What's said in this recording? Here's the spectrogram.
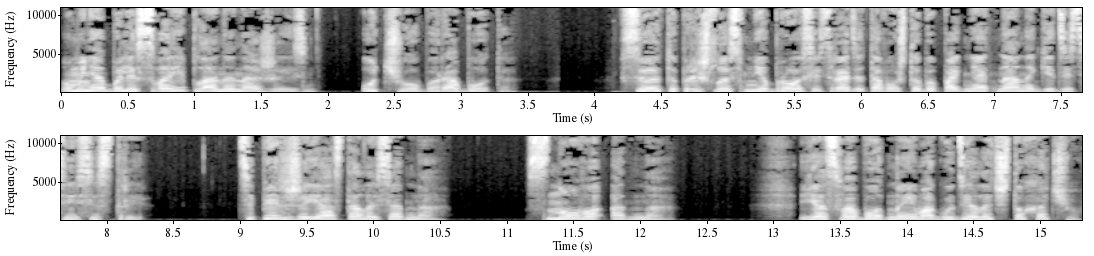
У меня были свои планы на жизнь, учеба, работа. Все это пришлось мне бросить ради того, чтобы поднять на ноги детей сестры. Теперь же я осталась одна. Снова одна. Я свободна и могу делать, что хочу.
